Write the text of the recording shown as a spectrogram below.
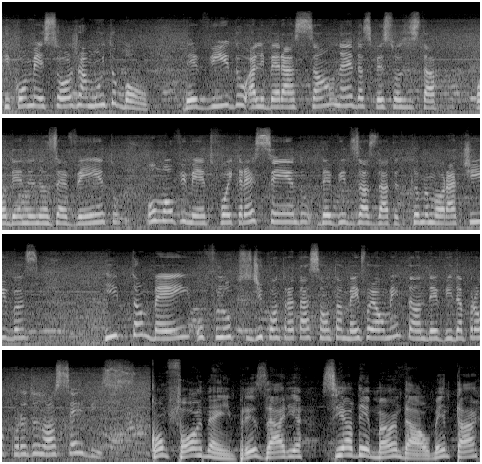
que começou já muito bom, devido à liberação né, das pessoas estar podendo ir nos eventos, o movimento foi crescendo devido às datas comemorativas. E também o fluxo de contratação também foi aumentando devido à procura do nosso serviço. Conforme a empresária, se a demanda aumentar,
